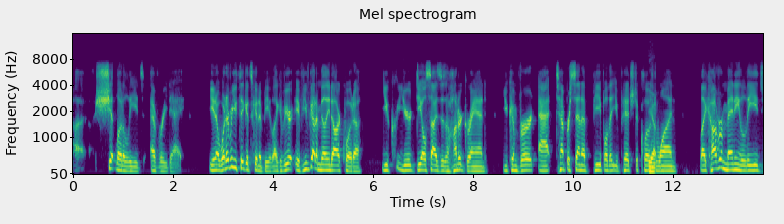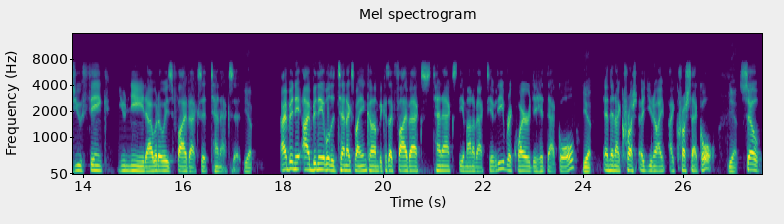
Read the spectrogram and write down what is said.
a shitload of leads every day. You know whatever you think it's going to be. Like if you're if you've got a million dollar quota, you your deal size is a hundred grand. You convert at ten percent of people that you pitch to closed Yep. one. Like however many leads you think you need, I would always five x it, ten x it. Yep. I've been I've been able to 10x my income because I 5x 10x the amount of activity required to hit that goal, Yep. and then I crush uh, you know I I crush that goal. Yeah. So,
